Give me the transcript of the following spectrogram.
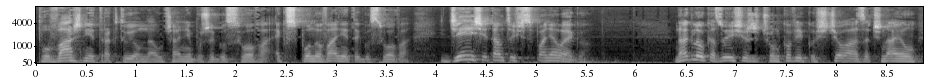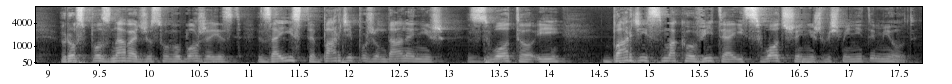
poważnie traktują nauczanie Bożego Słowa, eksponowanie tego Słowa. Dzieje się tam coś wspaniałego. Nagle okazuje się, że członkowie Kościoła zaczynają rozpoznawać, że Słowo Boże jest zaiste bardziej pożądane niż złoto i bardziej smakowite i słodsze niż wyśmienity miód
